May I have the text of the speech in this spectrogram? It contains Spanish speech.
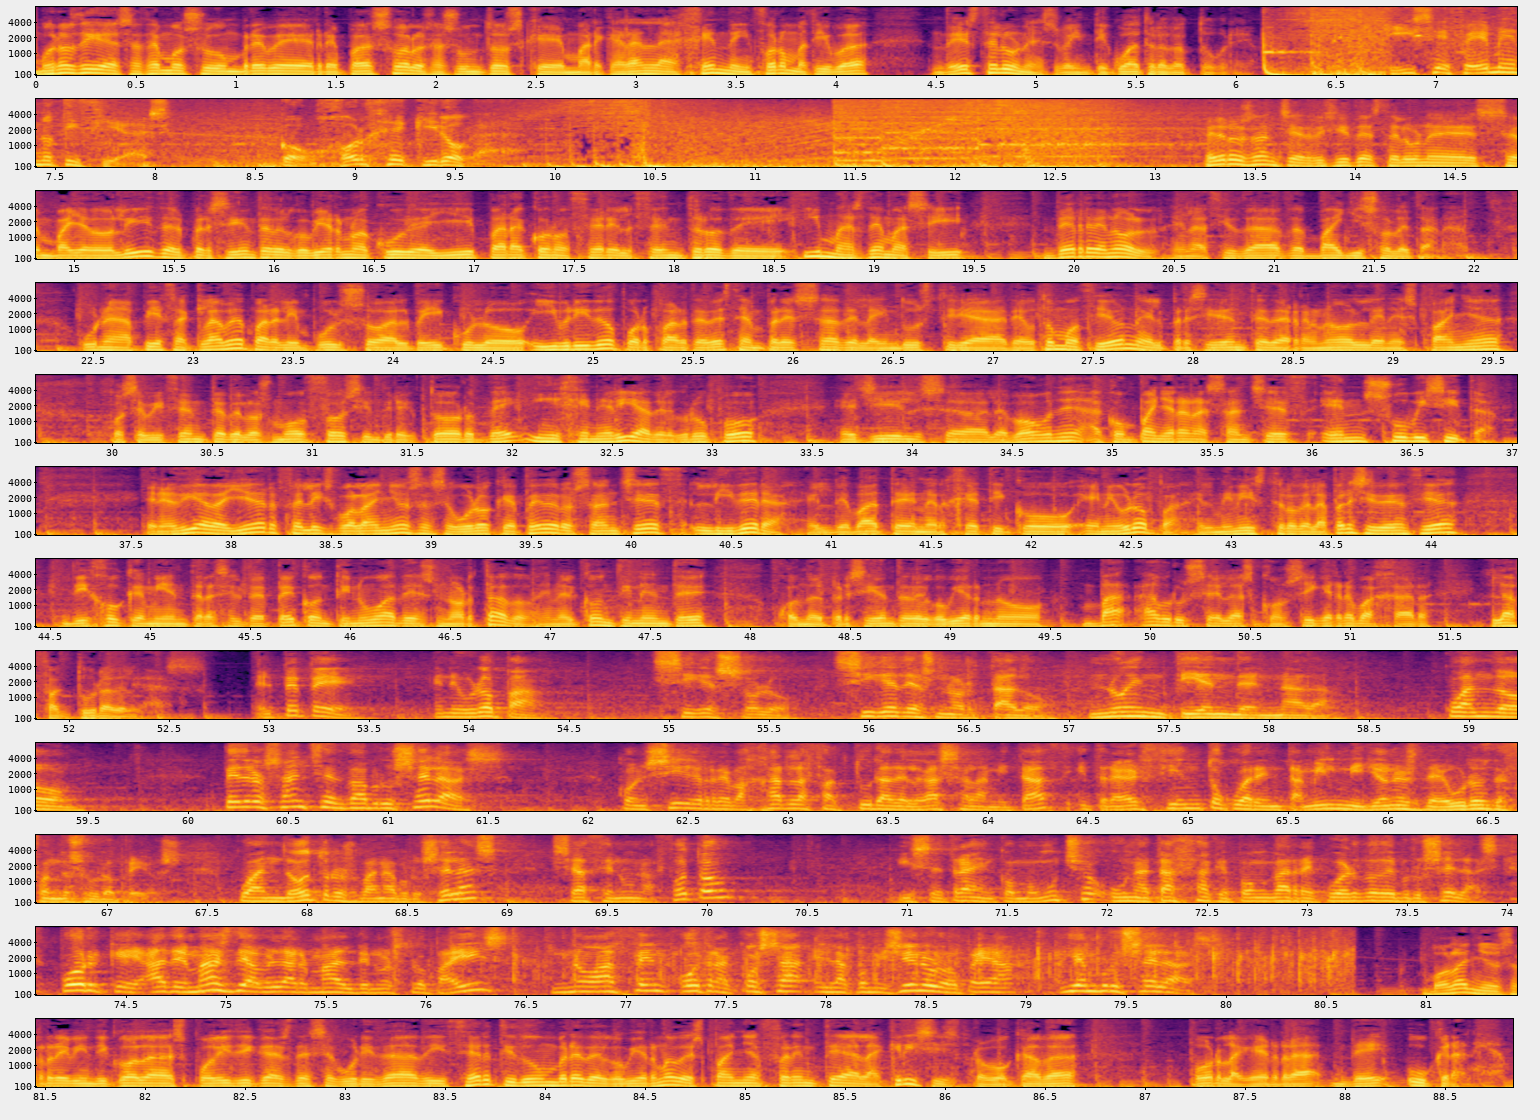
Buenos días, hacemos un breve repaso a los asuntos que marcarán la agenda informativa de este lunes 24 de octubre. XFM Noticias con Jorge Quiroga. Pedro Sánchez visita este lunes en Valladolid. El presidente del gobierno acude allí para conocer el centro de I de de Renault en la ciudad vallisoletana. Una pieza clave para el impulso al vehículo híbrido por parte de esta empresa de la industria de automoción. El presidente de Renault en España, José Vicente de los Mozos, y el director de ingeniería del grupo, Gilles Lebogne, acompañarán a Sánchez en su visita. En el día de ayer, Félix Bolaños aseguró que Pedro Sánchez lidera el debate energético en Europa. El ministro de la Presidencia dijo que mientras el PP continúa desnortado en el continente, cuando el presidente del gobierno va a Bruselas consigue rebajar la factura del gas. El PP en Europa sigue solo, sigue desnortado, no entienden nada. Cuando Pedro Sánchez va a Bruselas, consigue rebajar la factura del gas a la mitad y traer 140.000 millones de euros de fondos europeos. Cuando otros van a Bruselas, se hacen una foto y se traen como mucho una taza que ponga recuerdo de Bruselas. Porque además de hablar mal de nuestro país, no hacen otra cosa en la Comisión Europea y en Bruselas. Bolaños reivindicó las políticas de seguridad y certidumbre del gobierno de España frente a la crisis provocada por la guerra de Ucrania.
